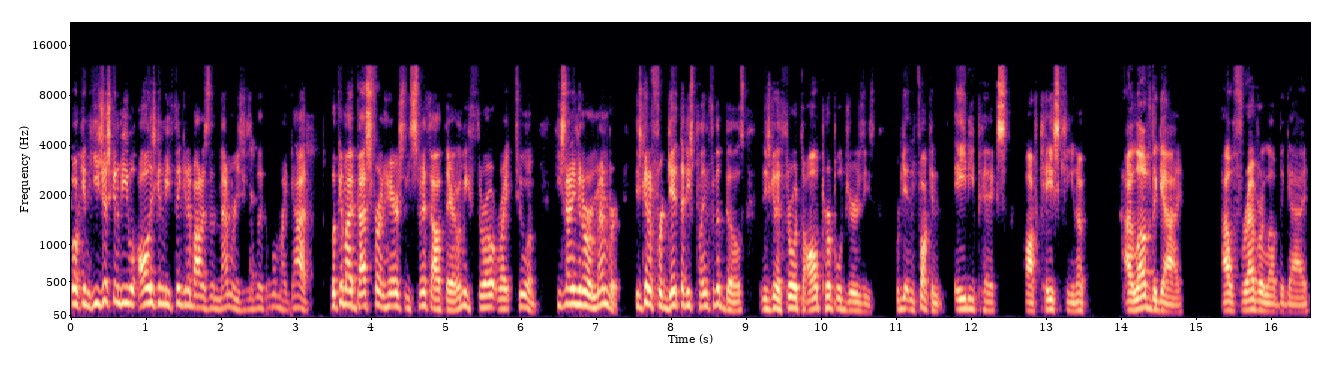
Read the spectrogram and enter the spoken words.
Fucking, he's just gonna be able. All he's gonna be thinking about is the memories. He's gonna be like, "Oh my god, look at my best friend Harrison Smith out there. Let me throw it right to him." He's not even gonna remember. He's gonna forget that he's playing for the Bills, and he's gonna throw it to all purple jerseys. We're getting fucking eighty picks off Case Keenum. I love the guy. I'll forever love the guy.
